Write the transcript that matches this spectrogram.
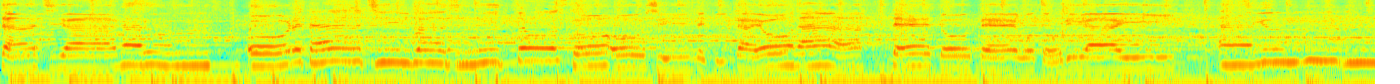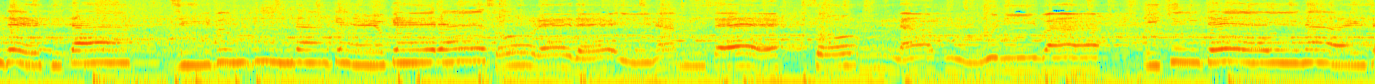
立ち上がる。俺たちはずっとそうしてきたような。手と手を取り合い歩んできた。自分だけよけりゃそれでいいなんて。そんな風には生きていないぜ。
